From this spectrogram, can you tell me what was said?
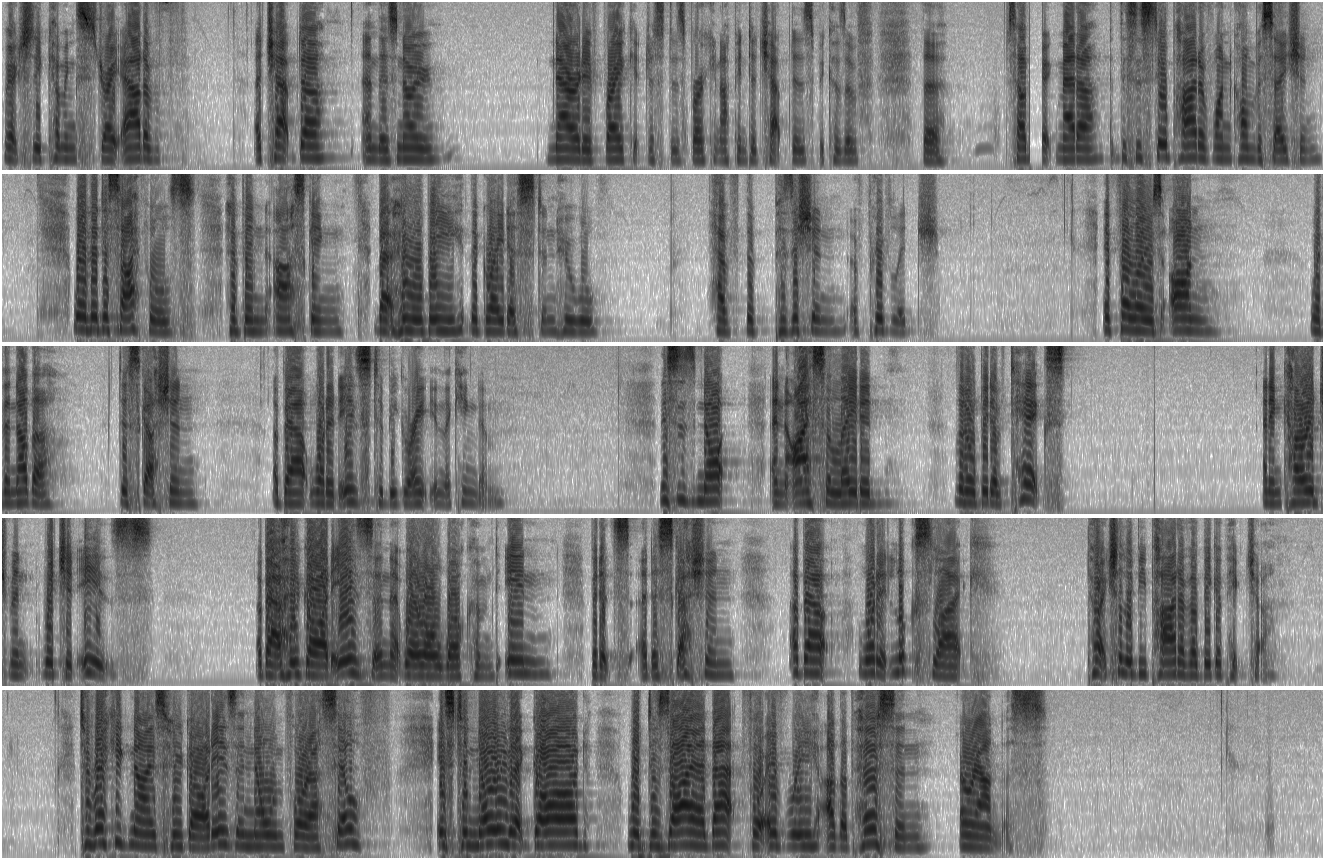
We're actually coming straight out of a chapter, and there's no narrative break, it just is broken up into chapters because of the subject matter. But this is still part of one conversation where the disciples have been asking about who will be the greatest and who will have the position of privilege. It follows on with another discussion about what it is to be great in the kingdom. This is not an isolated little bit of text, an encouragement, which it is, about who God is and that we're all welcomed in, but it's a discussion about what it looks like to actually be part of a bigger picture. To recognize who God is and know Him for ourselves is to know that God would desire that for every other person around us.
